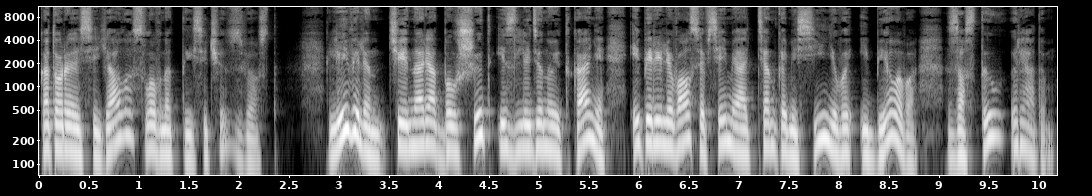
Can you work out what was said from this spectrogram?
которая сияла, словно тысячи звезд. Ливелин, чей наряд был шит из ледяной ткани и переливался всеми оттенками синего и белого, застыл рядом.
